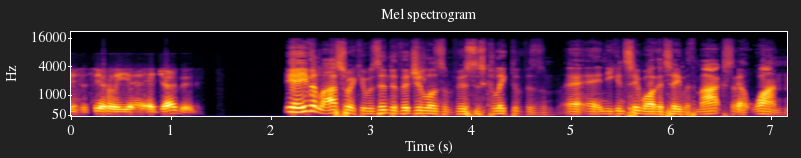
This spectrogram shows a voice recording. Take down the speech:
necessarily uh, at Joburg. Yeah, even last week it was individualism versus collectivism, and you can see why the team with Marx in it won.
